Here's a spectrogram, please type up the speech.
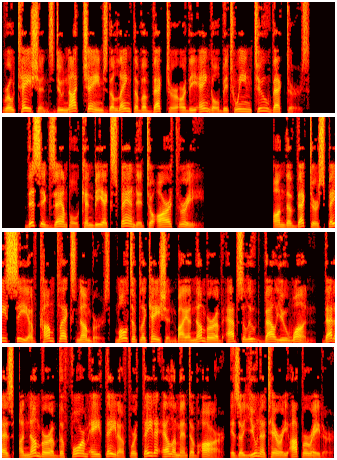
Rotations do not change the length of a vector or the angle between two vectors. This example can be expanded to R3. On the vector space C of complex numbers, multiplication by a number of absolute value 1, that is, a number of the form A theta for theta element of R, is a unitary operator.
